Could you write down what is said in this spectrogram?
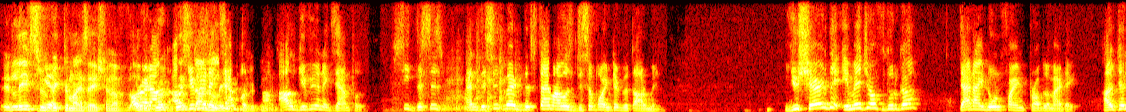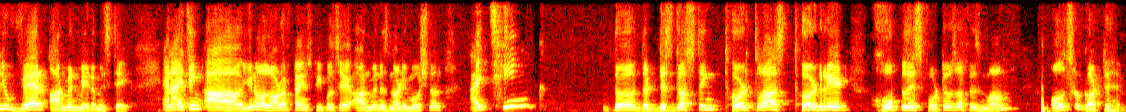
It leads to Yeah. victimization of. All of right, I'll. I'll give you an doesn't lead to example. I'll- I'll give you an example. See, this is and this is where this time I was disappointed with Armin. You shared the image of Durga, that I don't find problematic. I'll tell you where Armin made a mistake. And I think uh, you know, a lot of times people say Armin is not emotional. I think the the disgusting third class, third rate, hopeless photos of his mom also got to him.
